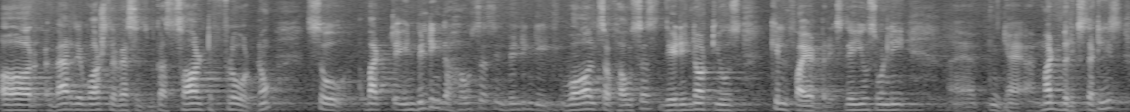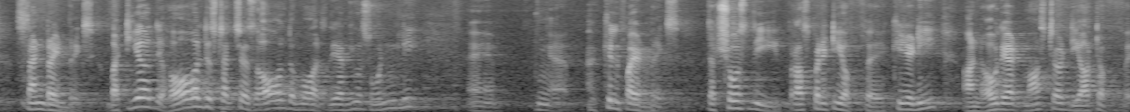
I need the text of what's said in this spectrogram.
or where they wash the vessels because salt flowed. No, so but in building the houses, in building the walls of houses, they did not use kiln-fired bricks. They used only uh, mud bricks, that is sun-dried bricks. But here, the, all the structures, all the walls, they have used only uh, uh, kiln-fired bricks. That shows the prosperity of uh, Keezhadi and how they had mastered the art of uh,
